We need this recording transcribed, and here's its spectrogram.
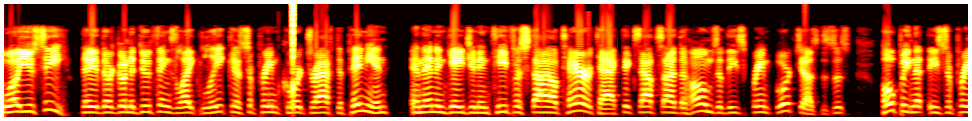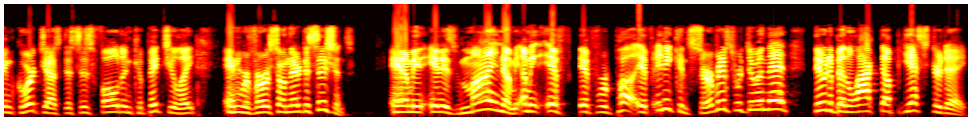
well, you see, they, they're going to do things like leak a Supreme Court draft opinion and then engage in Antifa style terror tactics outside the homes of these Supreme Court justices, hoping that these Supreme Court justices fold and capitulate and reverse on their decisions. And I mean, it is mind numbing. I mean, if if Repu- if any conservatives were doing that, they would have been locked up yesterday.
